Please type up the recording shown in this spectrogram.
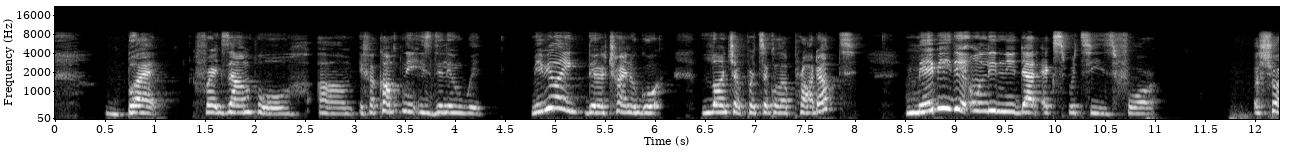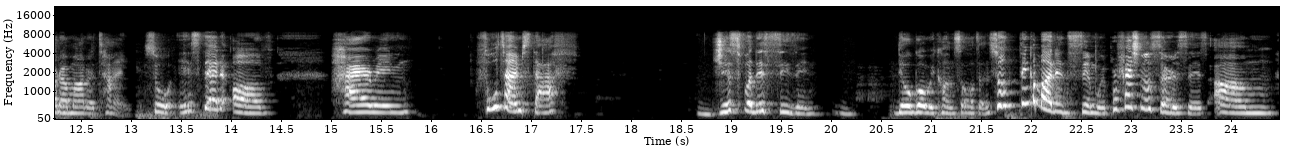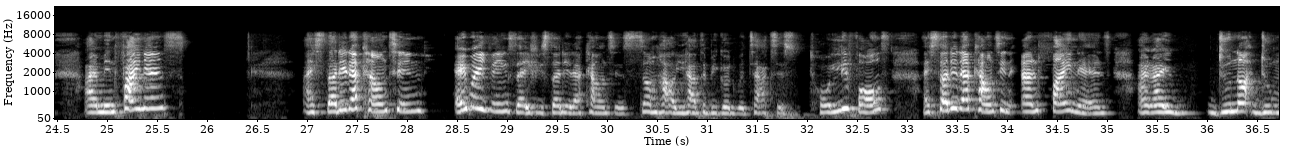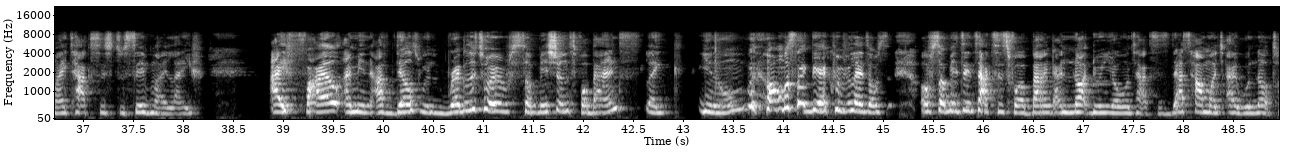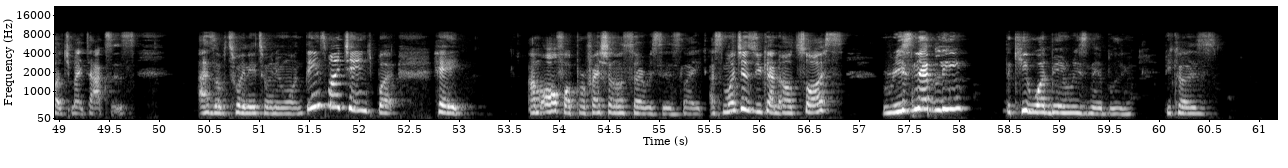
but for example um, if a company is dealing with maybe like they're trying to go launch a particular product maybe they only need that expertise for a short amount of time. So instead of hiring full-time staff just for this season they'll go with consultants. So think about it the same way. Professional services um i'm in finance. I studied accounting. Everybody thinks that if you studied accounting somehow you have to be good with taxes. Totally false. I studied accounting and finance and i do not do my taxes to save my life. I file i mean i've dealt with regulatory submissions for banks like you know, almost like the equivalent of, of submitting taxes for a bank and not doing your own taxes. That's how much I will not touch my taxes as of 2021. Things might change, but hey, I'm all for professional services. Like as much as you can outsource reasonably, the keyword being reasonably, because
